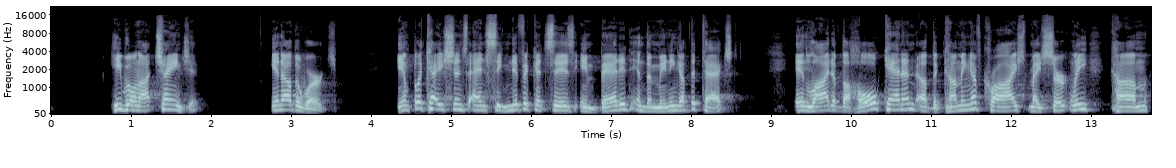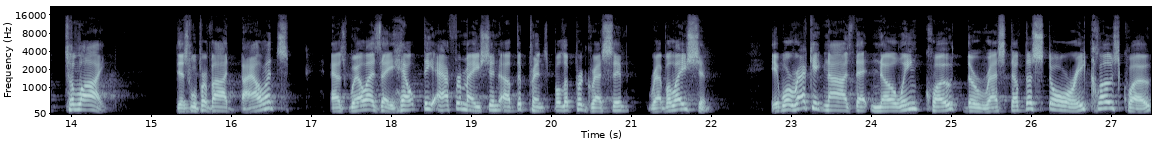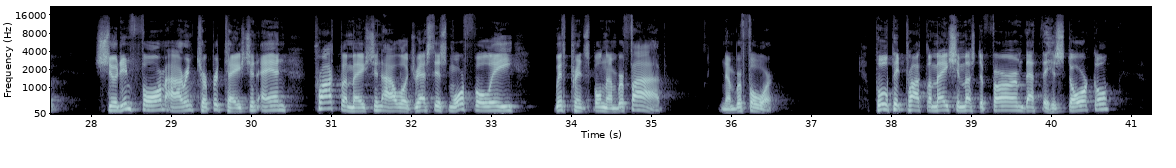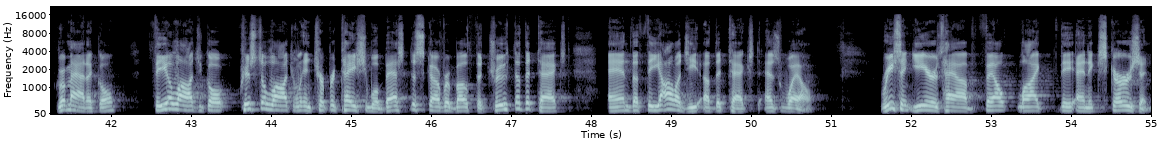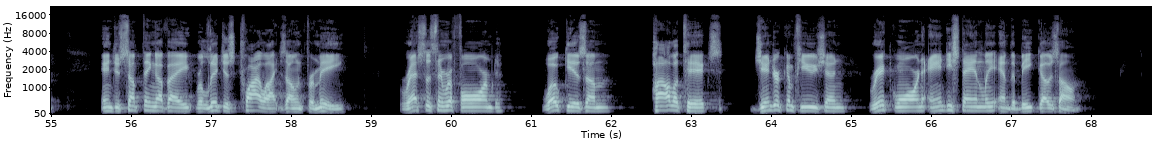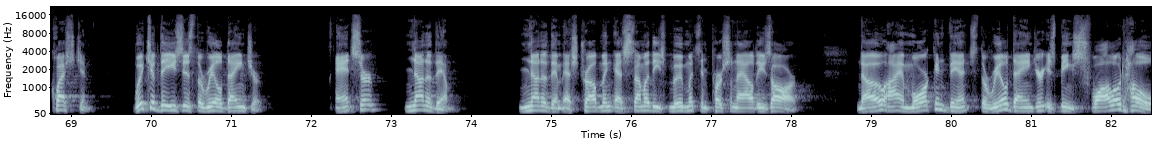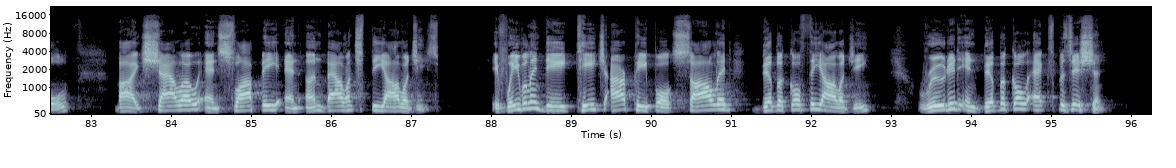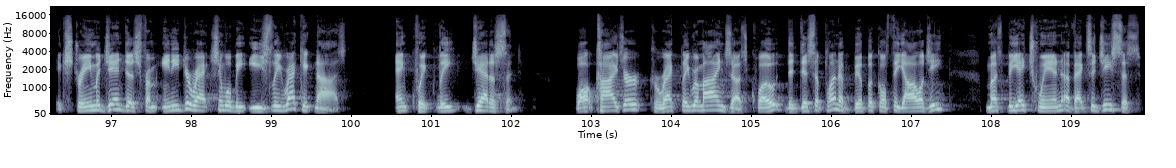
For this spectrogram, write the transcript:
He will not change it. In other words, implications and significances embedded in the meaning of the text in light of the whole canon of the coming of Christ may certainly come to light. This will provide balance as well as a healthy affirmation of the principle of progressive revelation. It will recognize that knowing, quote, the rest of the story, close quote, should inform our interpretation and proclamation. I will address this more fully with principle number five. Number four, pulpit proclamation must affirm that the historical, grammatical, theological, Christological interpretation will best discover both the truth of the text and the theology of the text as well. Recent years have felt like the, an excursion into something of a religious twilight zone for me. Restless and reformed, wokeism, politics, gender confusion, Rick Warren, Andy Stanley, and the beat goes on. Question Which of these is the real danger? Answer None of them. None of them as troubling as some of these movements and personalities are. No, I am more convinced the real danger is being swallowed whole by shallow and sloppy and unbalanced theologies. If we will indeed teach our people solid biblical theology, rooted in biblical exposition. Extreme agendas from any direction will be easily recognized and quickly jettisoned. Walt Kaiser correctly reminds us, quote, the discipline of biblical theology must be a twin of exegesis.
